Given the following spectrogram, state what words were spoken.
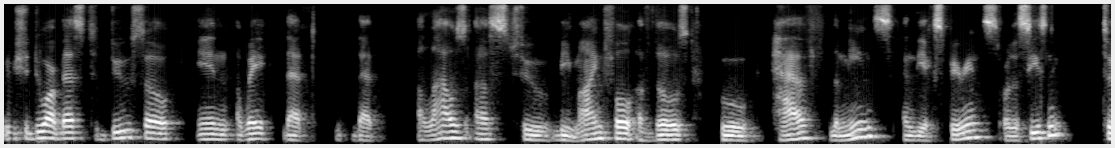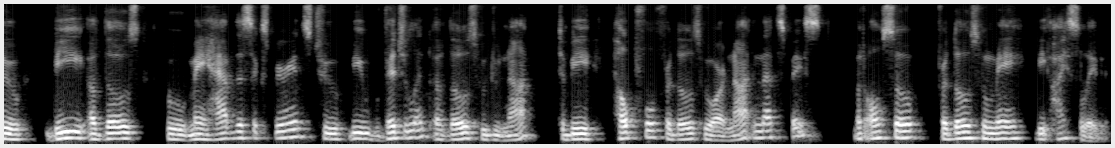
We should do our best to do so in a way that, that allows us to be mindful of those who have the means and the experience or the seasoning to be of those who may have this experience, to be vigilant of those who do not, to be helpful for those who are not in that space, but also for those who may be isolated,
